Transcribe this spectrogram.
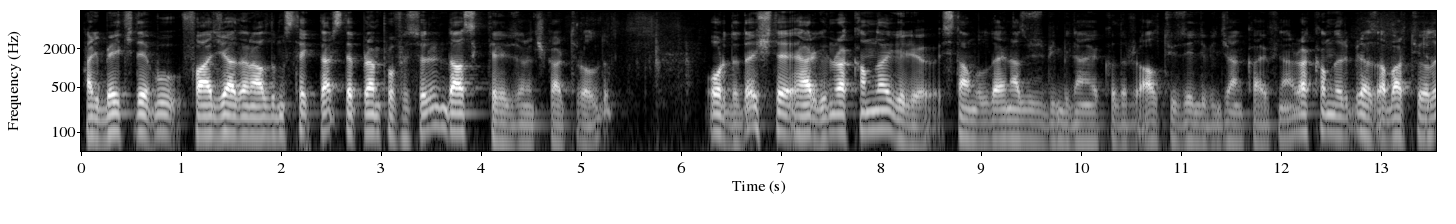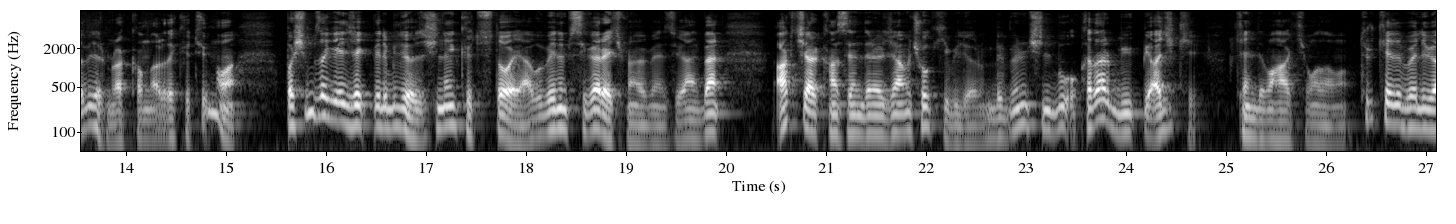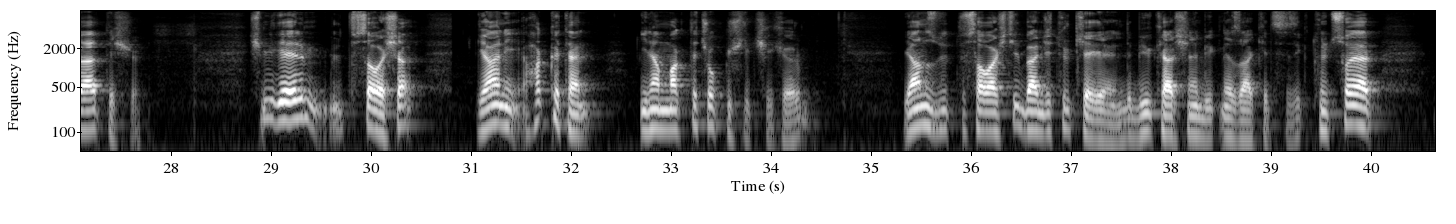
Hani belki de bu faciadan aldığımız tek ders deprem profesörünün daha sık televizyona çıkartır oldu. Orada da işte her gün rakamlar geliyor. İstanbul'da en az 100 bin bina yakılır, 650 bin can kaybı falan. Rakamları biraz abartıyor olabilirim. Rakamlarda kötüyüm ama başımıza gelecekleri biliyoruz. İşin en kötüsü de o ya. Bu benim sigara içmeme benziyor. Yani ben akciğer kanserinden öleceğimi çok iyi biliyorum. Ve benim için bu o kadar büyük bir acı ki kendime hakim olamam. Türkiye'de böyle bir hayat yaşıyor. Şimdi gelelim Lütfü Savaş'a. Yani hakikaten inanmakta çok güçlük çekiyorum. Yalnız Lütfü Savaş değil bence Türkiye genelinde büyük herşine büyük nezaketsizlik. Tunç Soyer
